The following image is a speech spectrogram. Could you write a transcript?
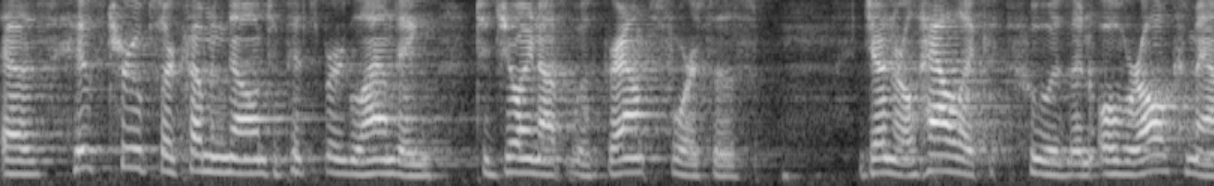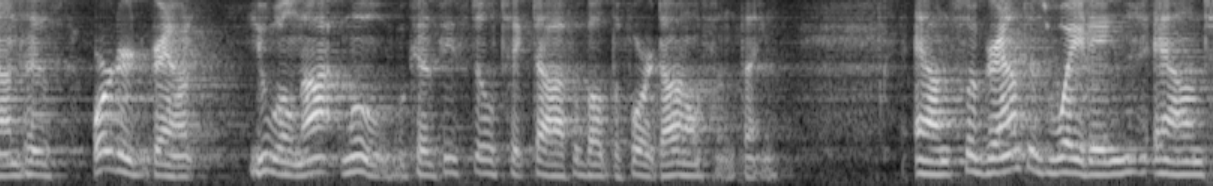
as his troops are coming down to Pittsburg Landing to join up with Grant's forces, General Halleck, who is in overall command, has ordered Grant, you will not move because he's still ticked off about the Fort Donelson thing. And so Grant is waiting, and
